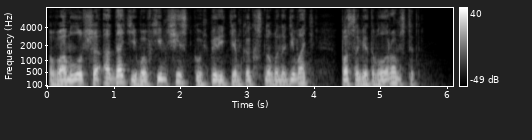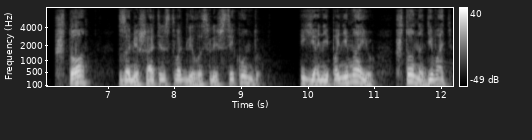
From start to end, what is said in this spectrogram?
Вам лучше отдать его в химчистку перед тем, как снова надевать», — посоветовал Ромстед. «Что?» — Замешательство длилось лишь секунду. «Я не понимаю, что надевать?»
